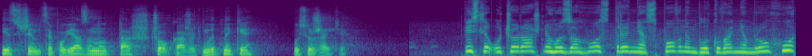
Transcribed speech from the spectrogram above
І з чим це пов'язано, та що кажуть митники у сюжеті. Після учорашнього загострення з повним блокуванням руху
